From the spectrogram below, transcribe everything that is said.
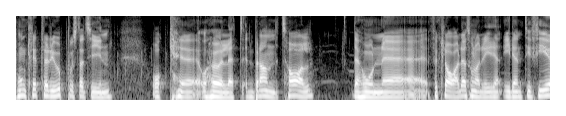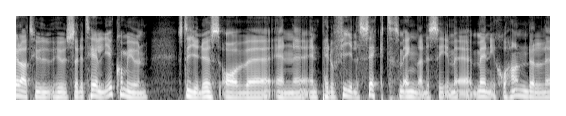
hon klättrade upp på statyn och, eh, och höll ett, ett brandtal där hon eh, förklarade att hon hade identifierat hur, hur Södertälje kommun styrdes av eh, en, eh, en pedofilsekt som ägnade sig med människohandel eh,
